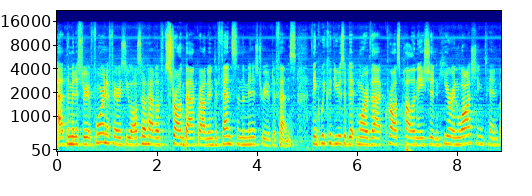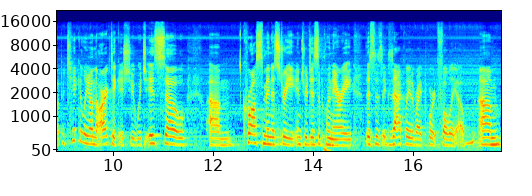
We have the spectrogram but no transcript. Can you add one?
at the Ministry of Foreign Affairs, you also have a strong background in defense in the Ministry of Defense. I think we could use a bit more of that cross pollination here in Washington, but particularly on the Arctic issue, which is so um, cross ministry, interdisciplinary. This is exactly the right portfolio. Um,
